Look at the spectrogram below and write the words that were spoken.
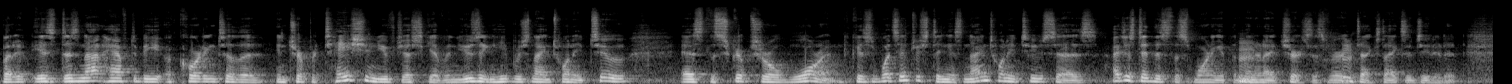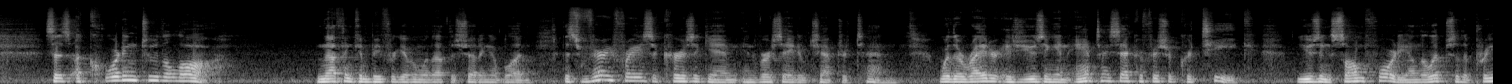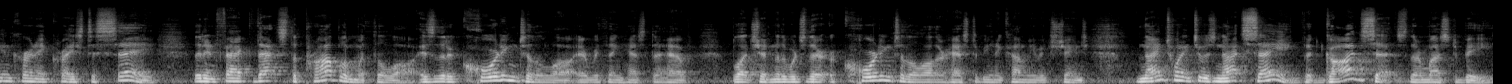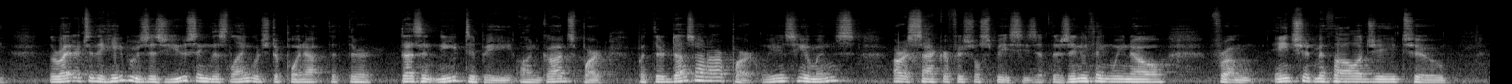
But it is does not have to be according to the interpretation you've just given using Hebrews 9:22 as the scriptural warrant. Because what's interesting is 922 says, I just did this this morning at the hmm. Mennonite Church, this very hmm. text, I exegeted it. it. says, according to the law, nothing can be forgiven without the shedding of blood. This very phrase occurs again in verse 8 of chapter 10, where the writer is using an anti sacrificial critique using Psalm 40 on the lips of the pre incarnate Christ to say that, in fact, that's the problem with the law, is that according to the law, everything has to have bloodshed. In other words, there, according to the law, there has to be an economy of exchange. 922 is not saying that God says there must be. The writer to the Hebrews is using this language to point out that there doesn't need to be on God's part, but there does on our part. We as humans are a sacrificial species. If there's anything we know from ancient mythology to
